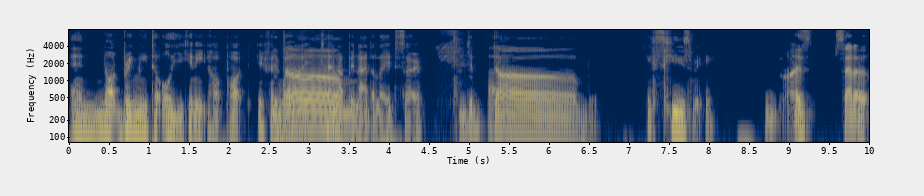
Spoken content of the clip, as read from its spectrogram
and not bring me to all you can eat hot pot if and You're when I turn up in Adelaide. So You're Um, dumb. excuse me. I said it.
